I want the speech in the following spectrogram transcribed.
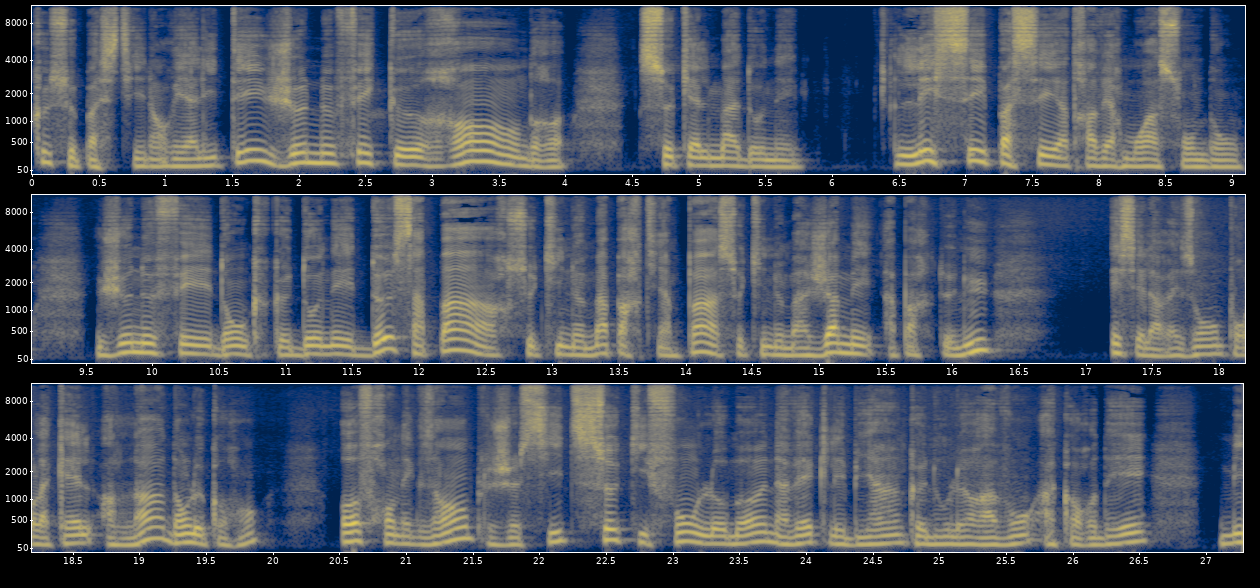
que se passe-t-il en réalité? Je ne fais que rendre ce qu'elle m'a donné, laisser passer à travers moi son don. Je ne fais donc que donner de sa part ce qui ne m'appartient pas, ce qui ne m'a jamais appartenu, et c'est la raison pour laquelle Allah, dans le Coran, offre en exemple, je cite, ceux qui font l'aumône avec les biens que nous leur avons accordés, et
